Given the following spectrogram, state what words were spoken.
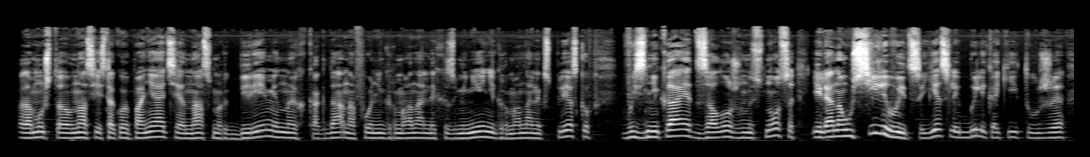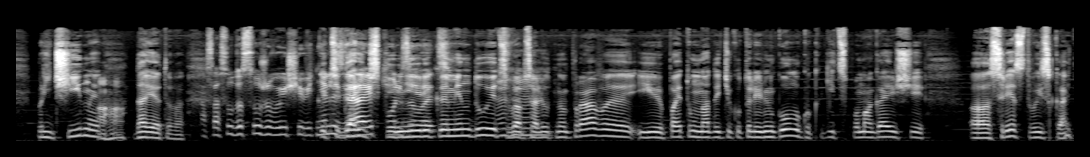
Потому что у нас есть такое понятие насморк беременных, когда на фоне гормональных изменений, гормональных всплесков возникает заложенность носа, или она усиливается, если были какие-то уже причины Ага. до этого. А сосудосуживающие ведь нельзя Категорически не рекомендуется, вы Мгм. абсолютно правы, и поэтому надо идти к отоларингологу, какие-то вспомогающие э, средства искать.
